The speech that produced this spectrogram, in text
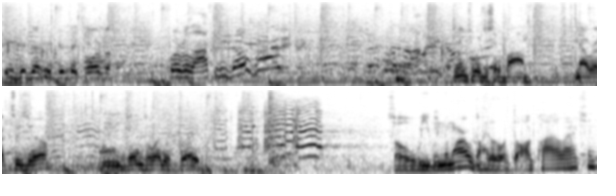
he did the he did the core, ve- core velocity though, bro. James Wood just hit a bomb. Now we're up 2-0. And James Wood is great. So we win tomorrow, we're gonna hit a little dog pile action.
